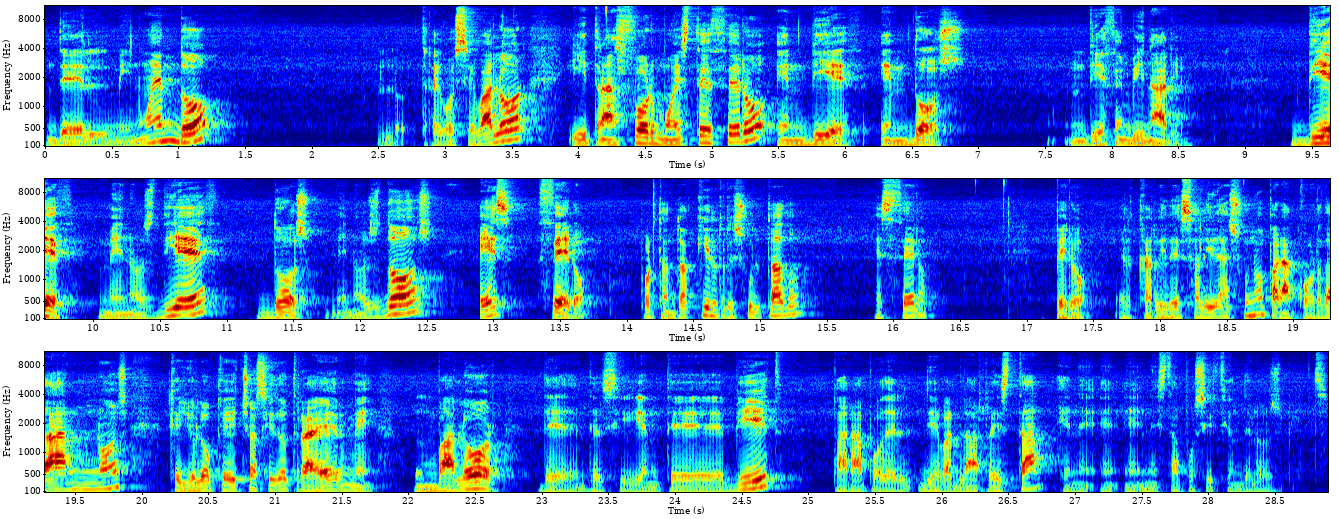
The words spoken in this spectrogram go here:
del minuendo, traigo ese valor y transformo este 0 en 10, en 2, 10 en binario. 10 menos 10, 2 menos 2 es 0. Por tanto, aquí el resultado es 0. Pero el carry de salida es 1 para acordarnos que yo lo que he hecho ha sido traerme un valor del siguiente bit para poder llevar la resta en, esta posición de los bits.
